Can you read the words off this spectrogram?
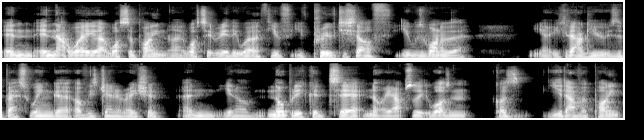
in in that way? Like what's the point? Like what's it really worth? You've you've proved yourself. He was one of the you know you could argue he was the best winger of his generation. And you know nobody could say no he absolutely wasn't because you'd have a point.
